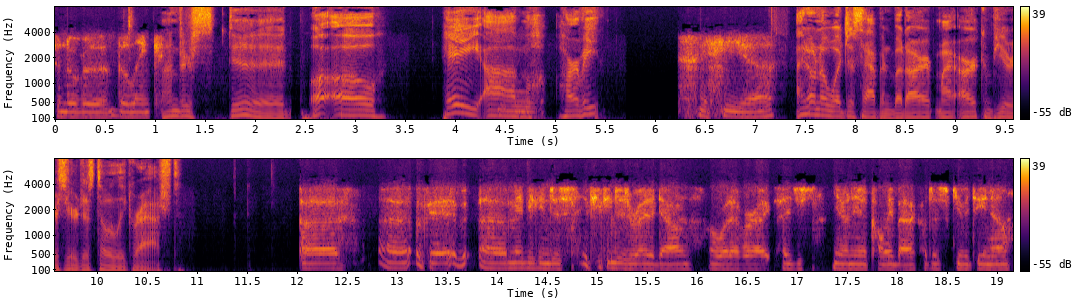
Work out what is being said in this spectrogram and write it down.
send over the, the link. Understood. Uh oh. Hey, um, Harvey. yeah. I don't know what just happened, but our my our computers here just totally crashed. Uh, uh, okay. Uh, maybe you can just if you can just write it down or whatever. I, I just you don't need to call me back. I'll just give it to you now.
